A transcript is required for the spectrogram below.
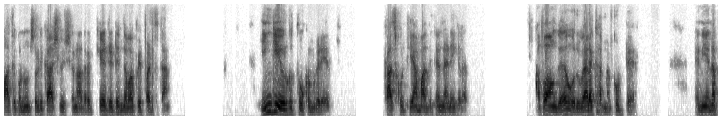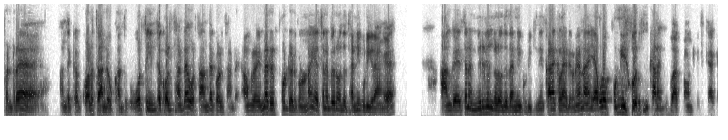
பாத்துக்கணும்னு சொல்லி காசி விஸ்வநாதரை கேட்டுட்டு இந்த மாதிரி போய் படுத்துட்டாங்க. இங்கே இவருக்கு தூக்கம் கிடையாது. காசு கொடுத்து ஏமாந்துட்டேன்னு நினைக்கிறார். அப்போ அவங்க ஒரு வேலைக்காரனை கூப்பிட்டு நீ என்ன பண்ற? அந்த குளத்தாண்ட உட்காந்து ஒருத்தன் இந்த குளத்தாண்ட ஒருத்தன் அந்த குளத்தாண்ட. அவங்க என்ன ரிப்போர்ட் எடுக்கணும்னா எத்தனை பேர் வந்து தண்ணி குடிக்கிறாங்க? அங்க எத்தனை மிருகங்கள் வந்து தண்ணி குடிக்குது? கணக்கெல்லாம் எடுக்கணும். ஏன்னா எவ்வளவு புண்ணியம் வருதுன்னு கணக்கு பார்க்கணுன்றதுக்காக.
